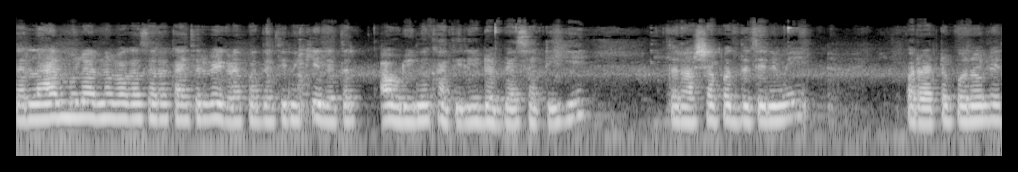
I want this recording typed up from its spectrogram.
तर लहान मुलांना बघा जरा काहीतरी वेगळ्या पद्धतीने केलं तर आवडीनं खातील डब्यासाठीही. तर अशा पद्धतीने मी पराठे बनवलेत.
